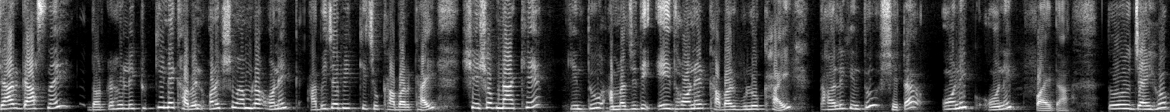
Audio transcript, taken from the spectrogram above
যার গাছ নাই, দরকার হলে একটু কিনে খাবেন। অনেক সময় আমরা অনেক আবিজাবি কিছু খাবার খাই, সেসব না খেয়ে কিন্তু আমরা যদি এই ধরনের খাবারগুলো খাই তাহলে কিন্তু সেটা অনেক অনেক ফায়দা। তো যাই হোক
